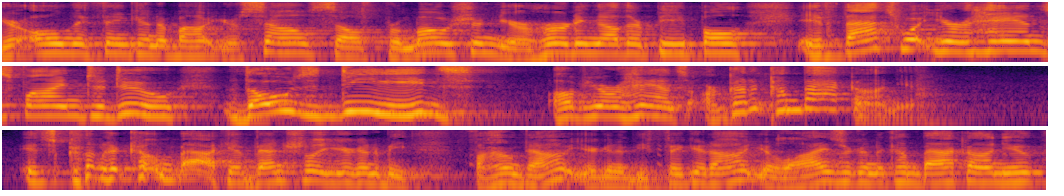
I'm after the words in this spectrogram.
you're only thinking about yourself, self promotion, you're hurting other people. If that's what your hands find to do, those deeds of your hands are going to come back on you. It's going to come back. Eventually, you're going to be found out. You're going to be figured out. Your lies are going to come back on you.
